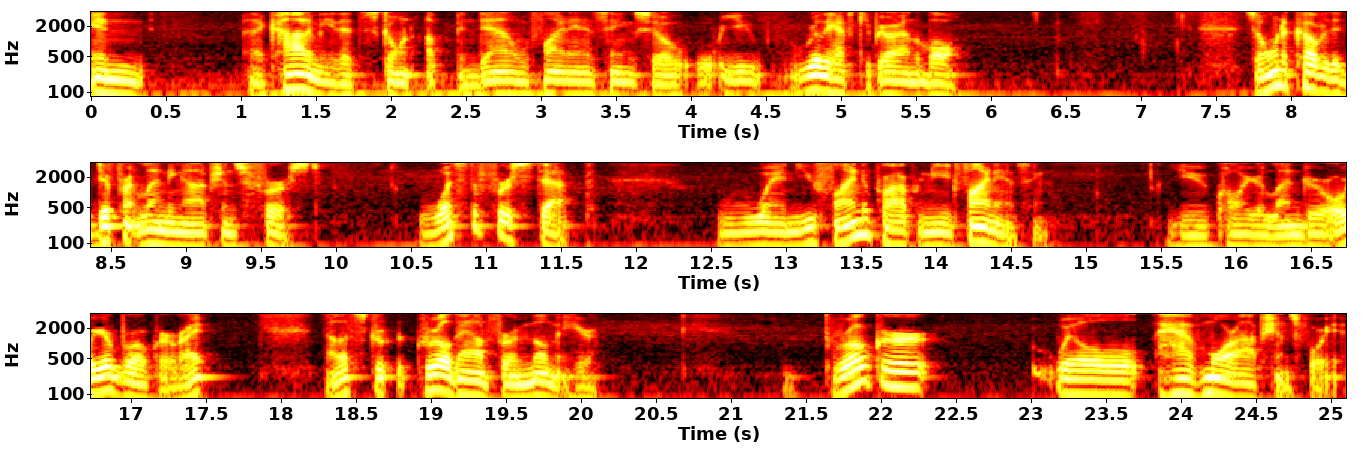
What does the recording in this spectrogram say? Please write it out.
in an economy that's going up and down with financing. So you really have to keep your eye on the ball. So I want to cover the different lending options first. What's the first step when you find a property and you need financing? You call your lender or your broker, right? Now let's dr- drill down for a moment here. Broker will have more options for you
